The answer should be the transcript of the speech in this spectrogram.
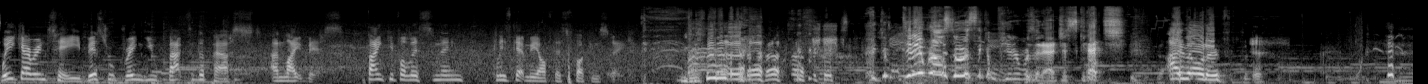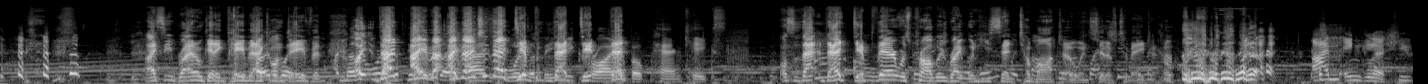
we guarantee this will bring you back to the past and like this. Thank you for listening. Please get me off this fucking stage. Did anyone else notice the computer was an etch-a-sketch? I noticed. I see Rhino getting payback on way, David. another Oh, one that of the I, I imagine that dip, that dip, that about pancakes. also that that dip there was probably right when he said ends with thoughtful tomato instead of reflection tomato. I'm English. You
